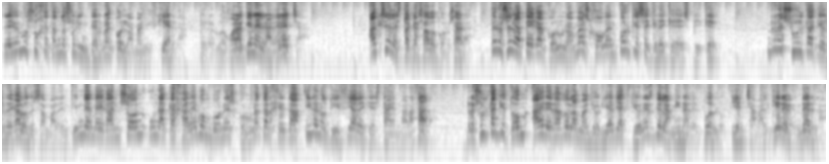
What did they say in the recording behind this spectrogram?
le vemos sujetando su linterna con la mano izquierda, pero luego la tiene en la derecha. Axel está casado con Sara, pero se la pega con una más joven porque se cree que es Piqué. Resulta que el regalo de San Valentín de Megan son una caja de bombones con una tarjeta y la noticia de que está embarazada. Resulta que Tom ha heredado la mayoría de acciones de la mina del pueblo, y el chaval quiere venderla,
